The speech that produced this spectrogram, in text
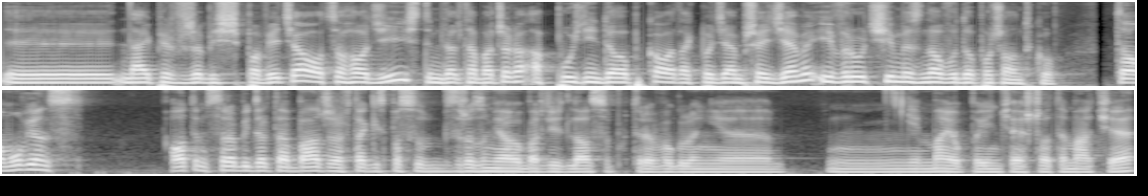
yy, najpierw, żebyś powiedział o co chodzi z tym Delta Badgerem, a później dookoła, tak powiedziałem, przejdziemy i wrócimy znowu do początku. To mówiąc o tym, co robi Delta Badger w taki sposób zrozumiały bardziej dla osób, które w ogóle nie, nie mają pojęcia jeszcze o temacie,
